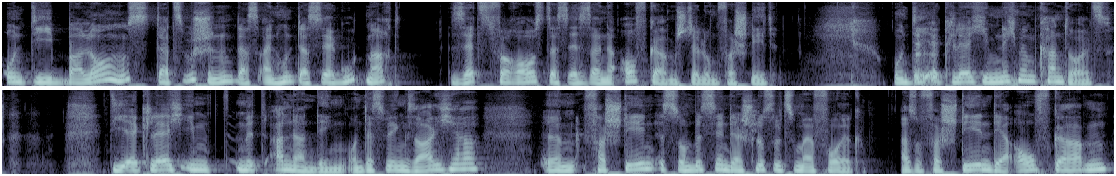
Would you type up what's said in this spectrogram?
Und die Balance dazwischen, dass ein Hund das sehr gut macht, setzt voraus, dass er seine Aufgabenstellung versteht. Und die mhm. erkläre ich ihm nicht mit dem Kantholz. Die erkläre ich ihm mit anderen Dingen. Und deswegen sage ich ja, ähm, verstehen ist so ein bisschen der Schlüssel zum Erfolg. Also verstehen der Aufgaben,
